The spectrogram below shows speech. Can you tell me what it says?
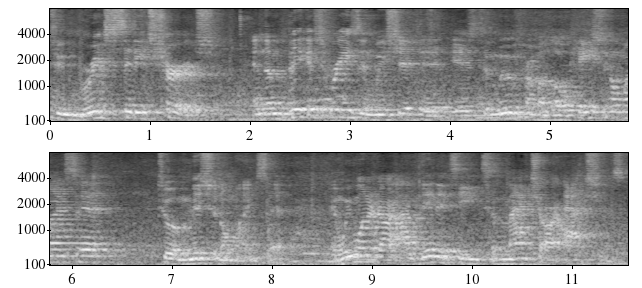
to Bridge City Church. And the biggest reason we shifted is to move from a locational mindset to a missional mindset. And we wanted our identity to match our actions.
